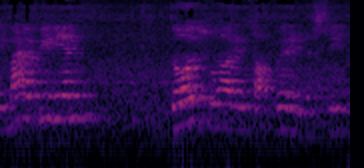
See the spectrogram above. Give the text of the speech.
In my opinion, those who are in software industry,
